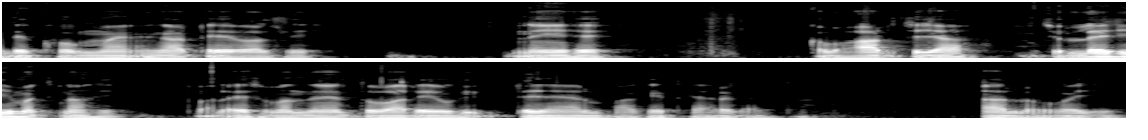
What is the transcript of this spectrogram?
ਦੇਖੋ ਮਹਿੰਗਾ ਟੇਬਲ ਸੀ। ਨਹੀਂ ਇਹ ਕਬਾੜ 'ਚ ਜਾ ਚੁੱਲ੍ਹੇ 'ਚ ਹੀ ਮਚਣਾ ਸੀ। ਪਰ ਇਸ ਬੰਦੇ ਨੇ ਦੁਬਾਰੇ ਉਹੀ ਡਿਜ਼ਾਈਨ ਪਾ ਕੇ ਤਿਆਰ ਕਰਤਾ। ਹੈਲੋ ਬਾਈ ਜੀ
